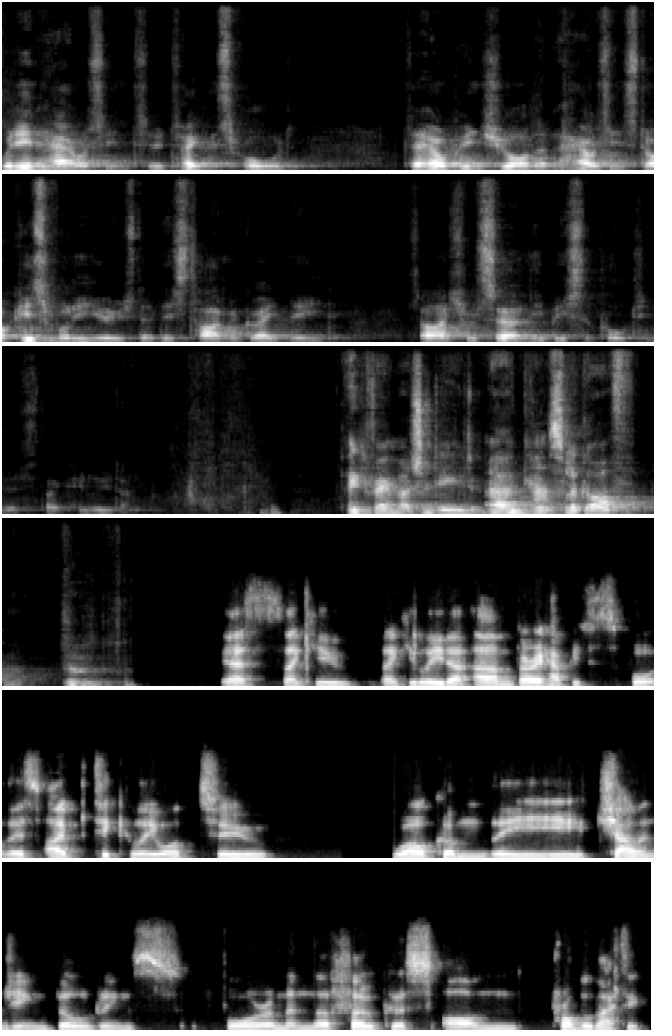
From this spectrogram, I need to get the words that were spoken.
within housing to take this forward to help ensure that the housing stock is fully used at this time of great need. So I shall certainly be supporting this. Thank you, Leader. Thank you very much indeed. Uh, Councillor Gough. Yes, thank you. Thank you, Leader. I'm very happy to support this. I particularly want to welcome the challenging buildings forum and the focus on problematic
